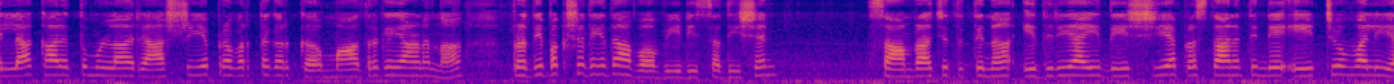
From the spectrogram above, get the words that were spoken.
എല്ലാ കാലത്തുമുള്ള രാഷ്ട്രീയ പ്രവർത്തകർക്ക് മാതൃകയാണെന്ന് പ്രതിപക്ഷ നേതാവ് വി ഡി സതീശൻ. സാമ്രാജ്യത്വത്തിന് എതിരെയായി ദേശീയ പ്രസ്ഥാനത്തിന്റെ ഏറ്റവും വലിയ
